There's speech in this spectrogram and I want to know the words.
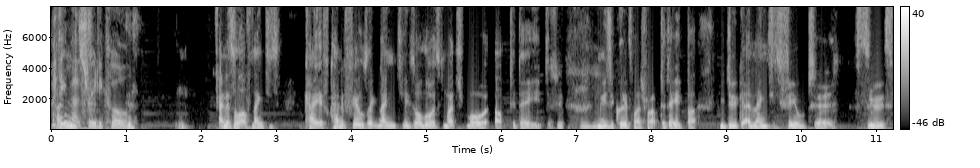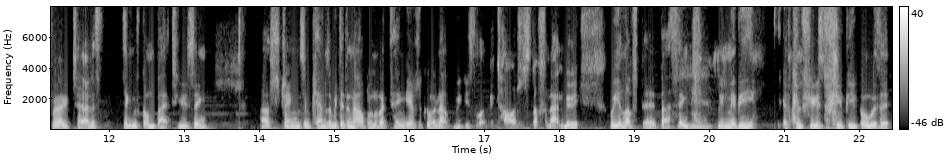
I think And- that's really cool. And there's a lot of 90s kind it kind of feels like 90s although it's much more up to date Mm-hmm. musically it's much more up to date but you do get a 90s feel to it through throughout it. And i think we've gone back to using uh, strings and pianos. And we did an album about 10 years ago and that we used a lot of guitars and stuff and that. And maybe we loved it but i think we maybe have confused a few people with it.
